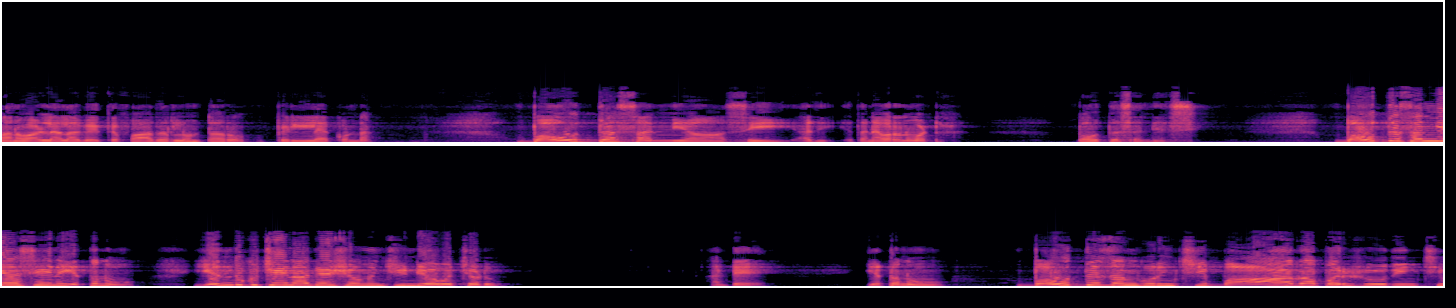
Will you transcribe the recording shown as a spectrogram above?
మన వాళ్ళు ఎలాగైతే ఫాదర్లు ఉంటారో పెళ్ళి లేకుండా బౌద్ధ సన్యాసి. అది ఇతను ఎవరన్నమాట బౌద్ధ సన్యాసి. బౌద్ధ సన్యాసి అయిన ఇతను ఎందుకు చైనా దేశం నుంచి ఇండియా వచ్చాడు? అంటే ఇతను బౌద్ధిజం గురించి బాగా పరిశోధించి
